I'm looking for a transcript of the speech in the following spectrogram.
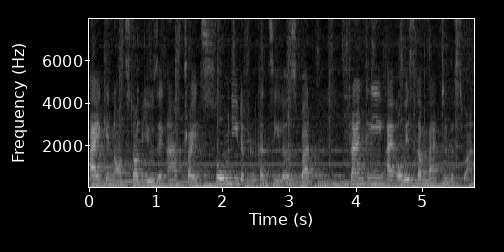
I cannot stop using. I have tried so many different concealers but frankly I always come back to this one.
